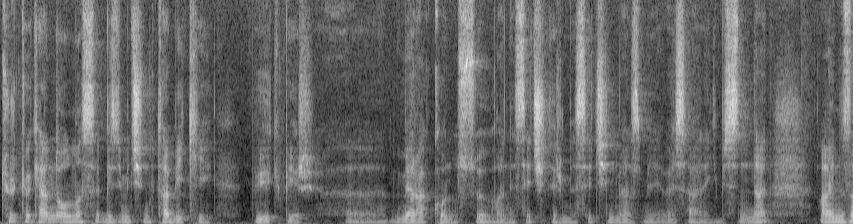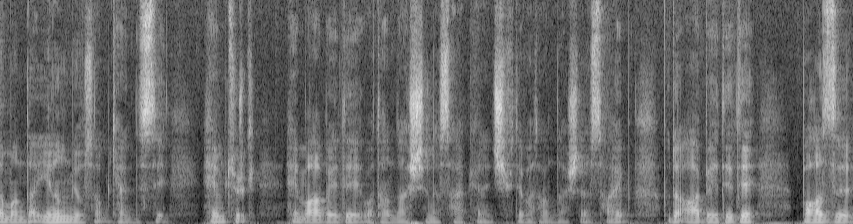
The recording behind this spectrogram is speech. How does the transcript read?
Türk kökenli olması bizim için tabii ki büyük bir e, merak konusu. Hani seçilir mi, seçilmez mi vesaire gibisinden. Aynı zamanda yanılmıyorsam kendisi hem Türk hem ABD vatandaşlığına sahip yani çifte vatandaşlığa sahip. Bu da ABD'de bazı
